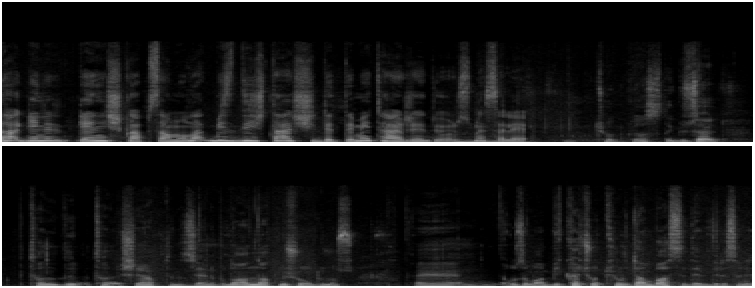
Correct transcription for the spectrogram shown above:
Daha geniş, geniş kapsamlı olarak biz dijital şiddet demeyi tercih ediyoruz meseleye. Çok aslında güzel tanıdı, ta, şey yaptınız yani bunu anlatmış oldunuz. Ee, o zaman birkaç o türden bahsedebiliriz. Hani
